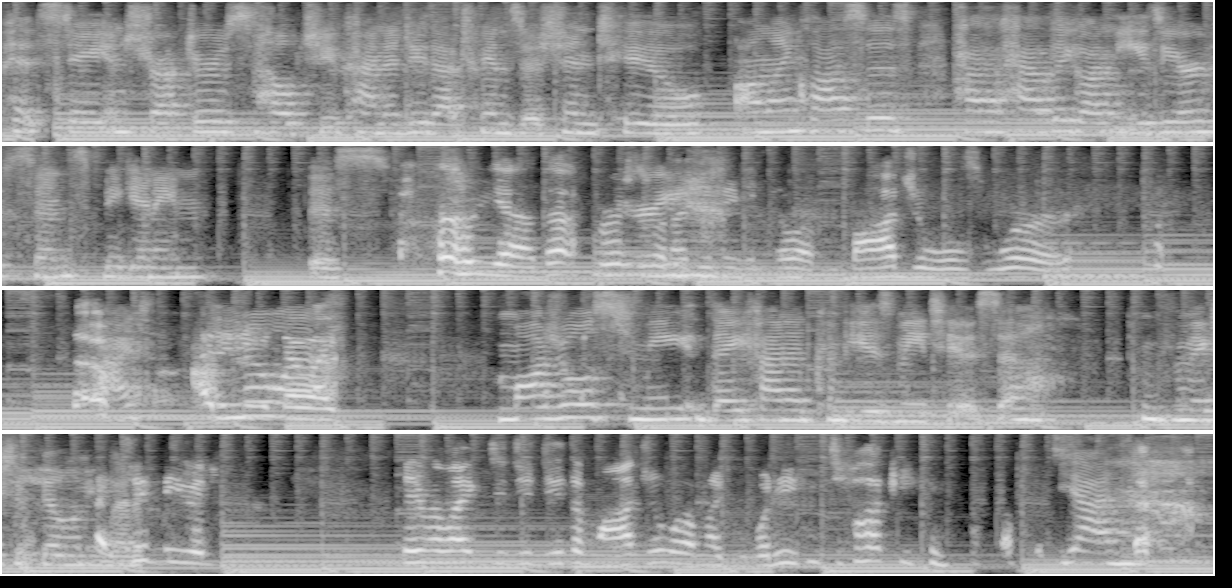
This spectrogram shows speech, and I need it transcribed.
Pitt State instructors helped you kind of do that transition to online classes. Have have they gotten easier since beginning this? Oh yeah, that first one I didn't even know what modules were. so I, I, I didn't know. know I, modules to me they kind of confuse me too so it makes you feel any better. I didn't even they were like did you do the module? I'm like what are you talking about? Yeah.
